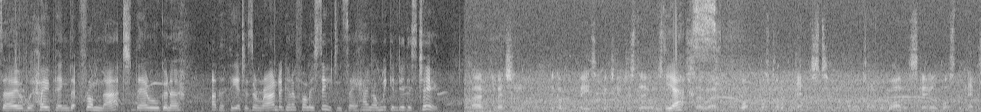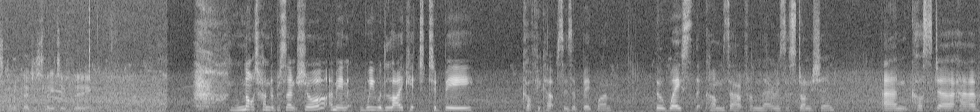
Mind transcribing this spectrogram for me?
So we're hoping that from that they're all going to, other theatres around are going to follow suit and say, hang on, we can do this too. Um, you mentioned the government made some big changes there, obviously. Yes. So, um, what, what's kind of next on a kind of a wider scale? What's the next kind of legislative thing? Not 100% sure. I mean, we would like it to be coffee cups is a big one. The waste that comes out from there is astonishing. And Costa have,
